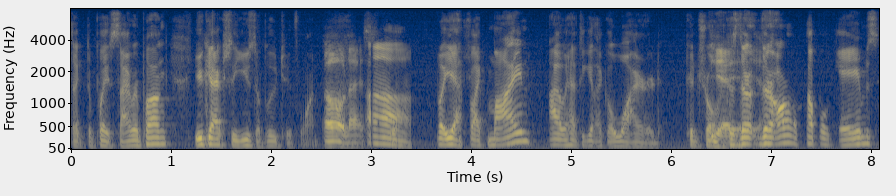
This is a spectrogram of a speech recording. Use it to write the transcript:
like to play Cyberpunk, you can actually use a Bluetooth one. Oh, nice. Uh, but yeah, for like mine, I would have to get like a wired controller because yeah, there yeah. there are a couple games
